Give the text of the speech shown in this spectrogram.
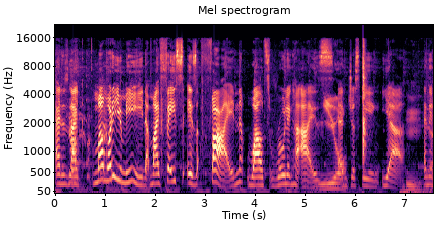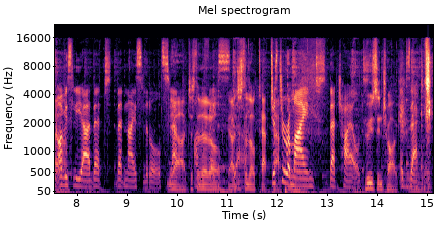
And is like, Mom, what do you mean? My face is fine, whilst rolling her eyes Yo. and just being, yeah. Mm, and then yeah. obviously, yeah, that that nice little slap. Yeah, just a the little, face, yeah, just a little tap. just tap. to remind that child Who's in charge? exactly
